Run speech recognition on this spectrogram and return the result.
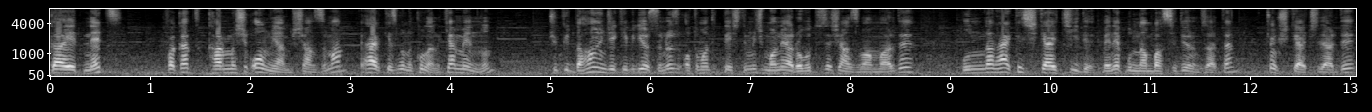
gayet net fakat karmaşık olmayan bir şanzıman. Herkes bunu kullanırken memnun. Çünkü daha önceki biliyorsunuz otomatikleştirilmiş manuel robotize şanzıman vardı. Bundan herkes şikayetçiydi. Ben hep bundan bahsediyorum zaten. Çok şikayetçilerdi.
